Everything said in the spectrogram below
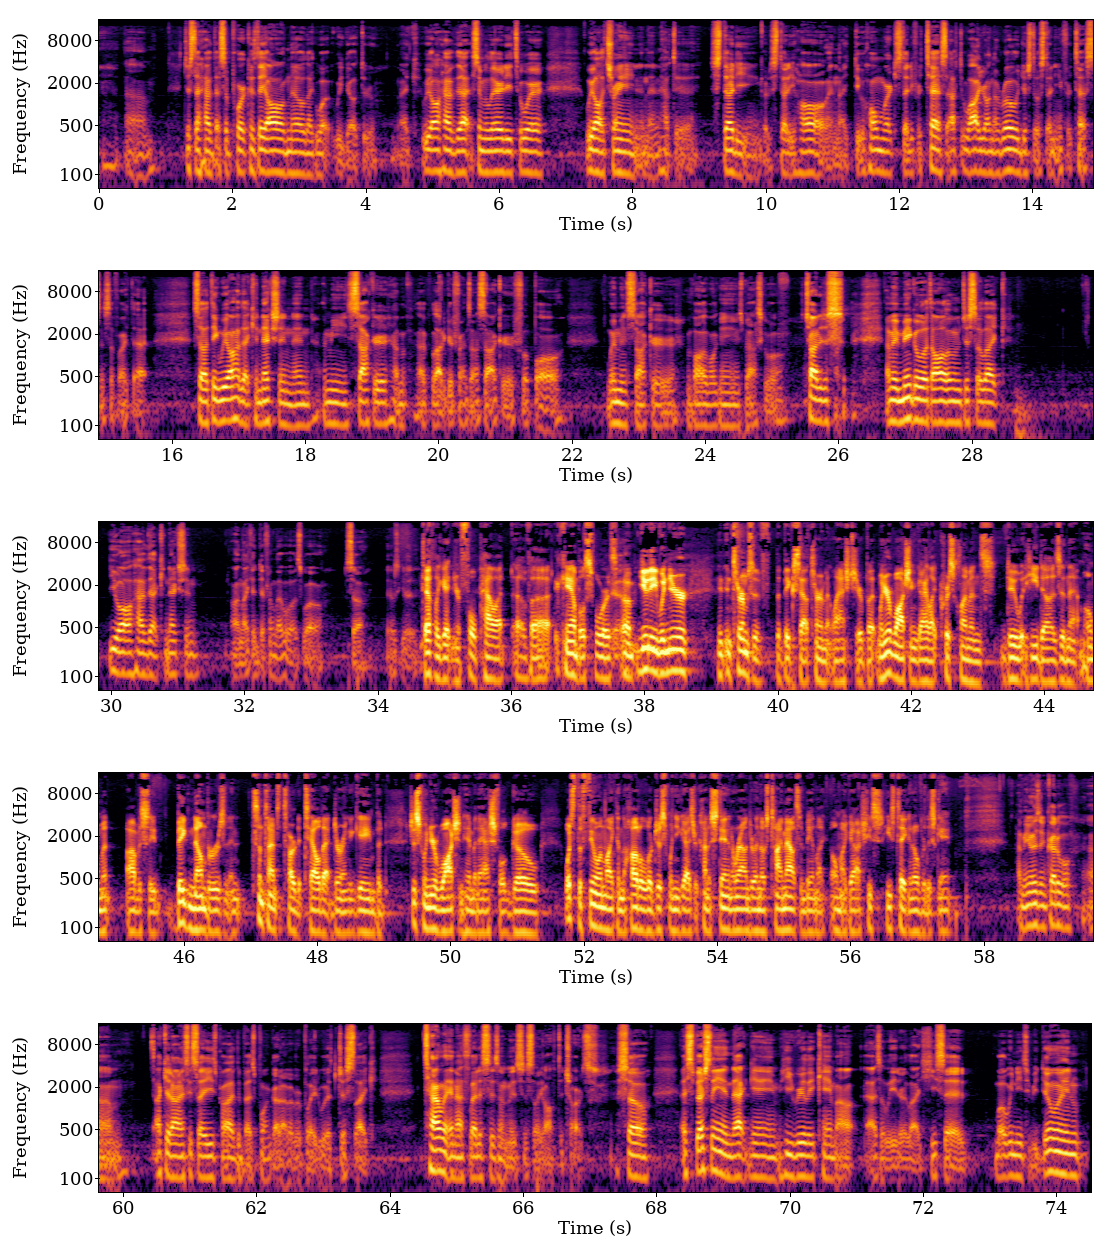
Um, just to have that support because they all know like what we go through. Like we all have that similarity to where we all train and then have to study and go to study hall and like do homework, study for tests. After while you're on the road, you're still studying for tests and stuff like that. So I think we all have that connection. And I mean, soccer, I have a lot of good friends on soccer, football, women's soccer, volleyball games, basketball. Try to just, I mean, mingle with all of them just so like you all have that connection on like a different level as well. So it was good. Definitely getting your full palette of uh, Campbell sports. Yeah. Um, Eudy, when you're in terms of the Big South tournament last year, but when you're watching a guy like Chris Clemons do what he does in that moment, obviously big numbers, and sometimes it's hard to tell that during a game. But just when you're watching him at Asheville go, what's the feeling like in the huddle, or just when you guys are kind of standing around during those timeouts and being like, "Oh my gosh, he's he's taking over this game." I mean, it was incredible. Um, I could honestly say he's probably the best point guard I've ever played with. Just like talent and athleticism is just like off the charts. So, especially in that game, he really came out as a leader. Like he said, what we need to be doing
